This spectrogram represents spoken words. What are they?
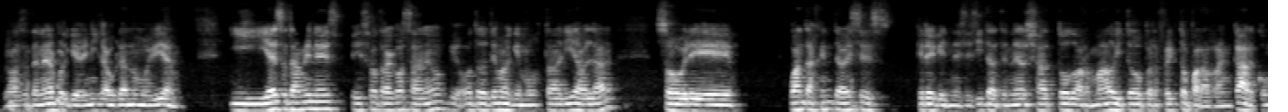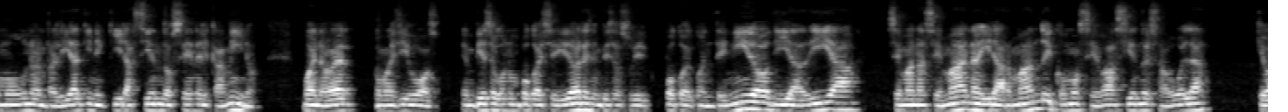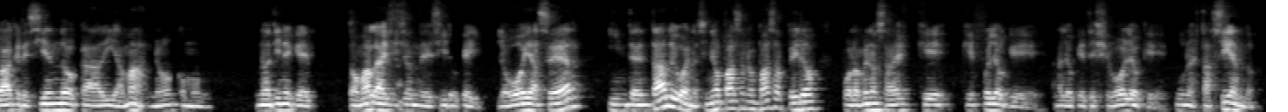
Lo vas a tener porque venís laburando muy bien. Y eso también es, es otra cosa, ¿no? Que otro tema que me gustaría hablar sobre cuánta gente a veces cree que necesita tener ya todo armado y todo perfecto para arrancar, como uno en realidad tiene que ir haciéndose en el camino. Bueno, a ver, como decís vos, empiezo con un poco de seguidores, empiezo a subir un poco de contenido día a día, semana a semana, ir armando y cómo se va haciendo esa bola que va creciendo cada día más, ¿no? Como uno tiene que tomar la decisión de decir, ok, lo voy a hacer, intentarlo y bueno, si no pasa, no pasa, pero por lo menos sabes qué, qué fue lo que, a lo que te llevó lo que uno está haciendo.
